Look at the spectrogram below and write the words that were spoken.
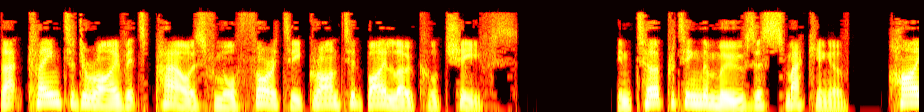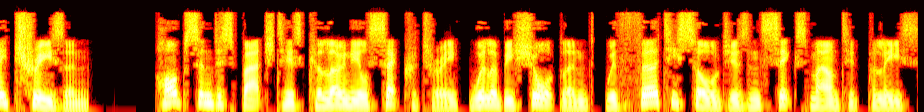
that claimed to derive its powers from authority granted by local chiefs. Interpreting the moves as smacking of high treason, Hobson dispatched his colonial secretary, Willoughby Shortland, with 30 soldiers and six mounted police,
